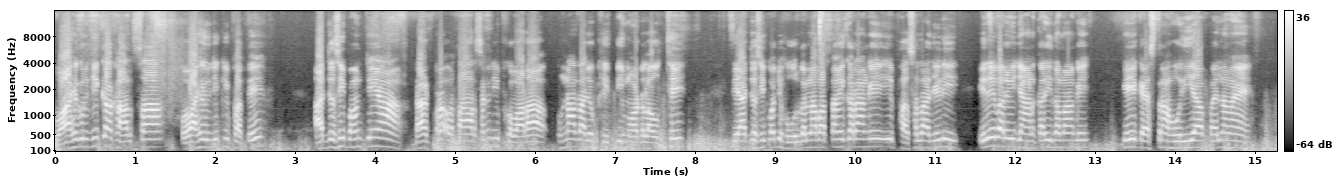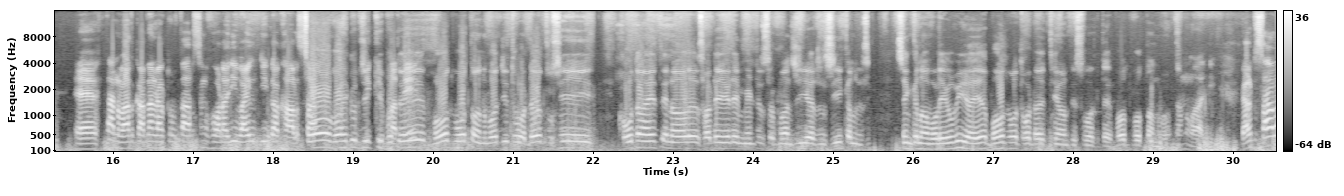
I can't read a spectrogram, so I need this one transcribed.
ਵਾਹਿਗੁਰੂ ਜੀ ਕਾ ਖਾਲਸਾ ਵਾਹਿਗੁਰੂ ਜੀ ਕੀ ਫਤਿਹ। ਅੱਜ ਅਸੀਂ ਪਹੁੰਚੇ ਹਾਂ ਡਾਕਟਰ ਅਵਤਾਰ ਸਿੰਘ ਜੀ ਫਗਵਾੜਾ ਉਹਨਾਂ ਦਾ ਜੋ ਖੇਤੀ ਮਾਡਲ ਆ ਉੱਥੇ। ਤੇ ਅੱਜ ਅਸੀਂ ਕੁਝ ਹੋਰ ਗੱਲਾਂ ਬਾਤਾਂ ਵੀ ਕਰਾਂਗੇ ਇਹ ਫਸਲ ਆ ਜਿਹੜੀ ਇਹਦੇ ਬਾਰੇ ਵੀ ਜਾਣਕਾਰੀ ਦਵਾਂਗੇ। ਕਿ ਇਹ ਕਿਸ ਤਰ੍ਹਾਂ ਹੋ ਰਹੀ ਆ? ਪਹਿਲਾਂ ਮੈਂ ਧੰਨਵਾਦ ਕਰਦਾ ਡਾਕਟਰ ਅਵਤਾਰ ਸਿੰਘ ਫਗਵਾੜਾ ਜੀ ਵਾਹਿਗੁਰੂ ਜੀ ਕਾ ਖਾਲਸਾ। ਸੋ ਵਾਹਿਗੁਰੂ ਜੀ ਕੀ ਫਤਿਹ। ਬਹੁਤ ਬਹੁਤ ਧੰਨਵਾਦ ਜੀ ਤੁਹਾਡਾ। ਤੁਸੀਂ ਖੁਦ ਆਏ ਤੇ ਨਾਲ ਸਾਡੇ ਜਿਹੜੇ ਮਿੰਟੂ ਸਰਪੰਚ ਜੀ ਕਲ ਸਿੰਘ ਕਲਾਂ ਵਾਲੇ ਉਹ ਵੀ ਆਏ ਆ। ਬਹੁਤ ਬਹੁਤ ਤੁਹਾਡਾ ਇੱਥੇ ਆਉਣ ਤੇ ਸਵਾਗਤ ਹੈ। ਬਹੁਤ ਬਹੁਤ ਧੰਨਵਾਦ। ਧੰਨਵਾਦ ਜੀ। ਡਾਕਟਰ ਸਾਹਿਬ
